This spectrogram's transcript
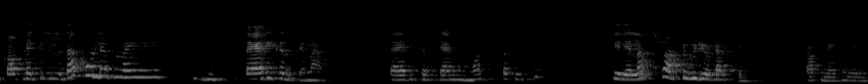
कापण्या केलेलं दाखवल्याच नाही तयारी करते ना. तयारी करते आणि मस्तपैकी केलेला शॉर्ट व्हिडिओ टाकते. कापण्या केलेला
